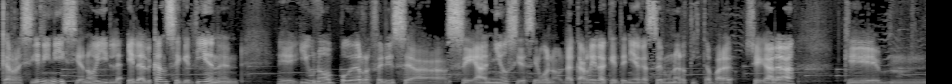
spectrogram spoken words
que recién inicia, ¿no? Y la- el alcance que tienen. Eh, y uno puede referirse a hace años y decir, bueno, la carrera que tenía que hacer un artista para llegar a que mm,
